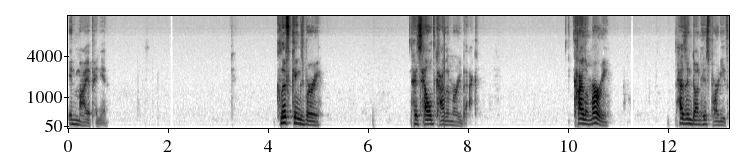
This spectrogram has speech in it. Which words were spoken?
in my opinion. Cliff Kingsbury has held Kyler Murray back. Kyler Murray hasn't done his part either.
